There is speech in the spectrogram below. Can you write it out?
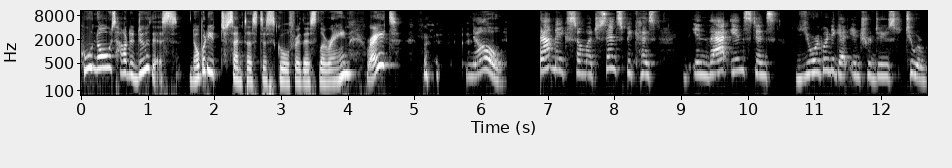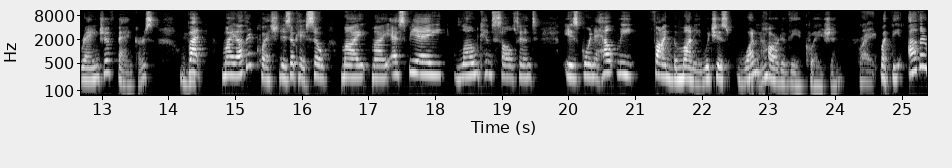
Who knows how to do this? Nobody sent us to school for this, Lorraine, right? no, that makes so much sense because in that instance, you're going to get introduced to a range of bankers. Mm-hmm. But my other question is okay, so my my SBA loan consultant is going to help me find the money, which is one mm-hmm. part of the equation. Right. But the other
